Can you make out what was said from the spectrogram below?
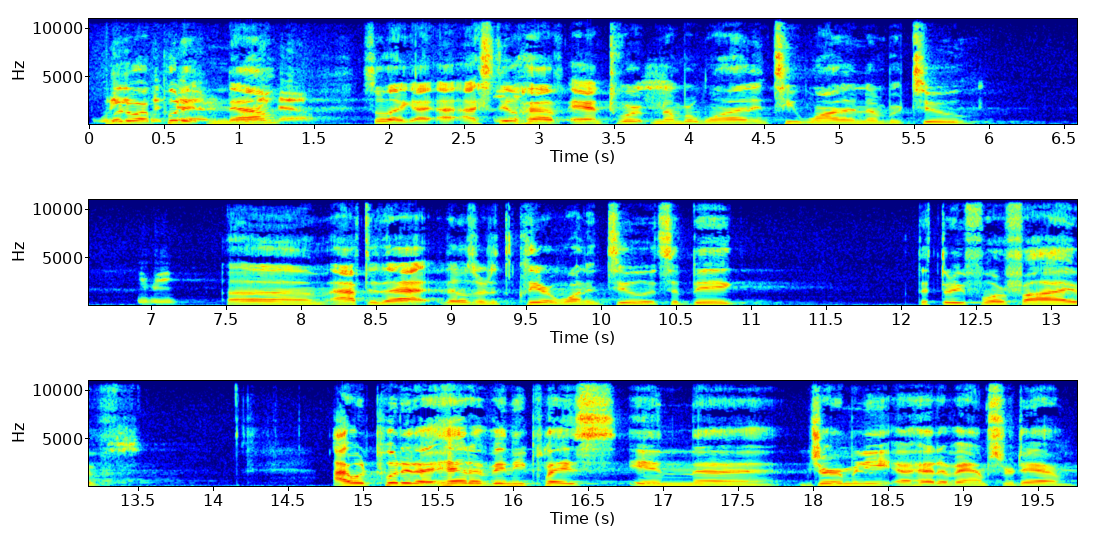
Where do I put it now? Right now. So like I- I, still have Antwerp number one and Tijuana number two. hmm Um, after that, those are the clear one and two. It's a big, the three, four, five. I would put it ahead of any place in uh, Germany, ahead of Amsterdam.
